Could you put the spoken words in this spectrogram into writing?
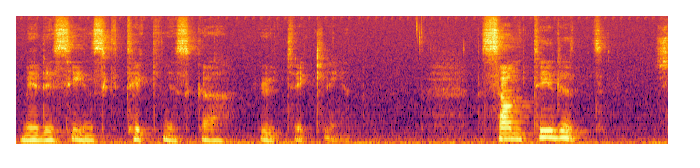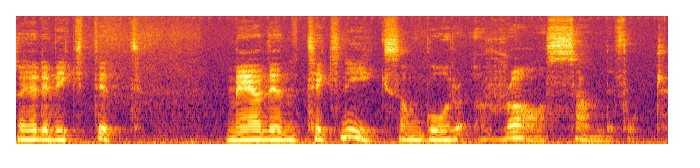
medicinsk-tekniska utvecklingen. Samtidigt så är det viktigt med en teknik som går rasande fort.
